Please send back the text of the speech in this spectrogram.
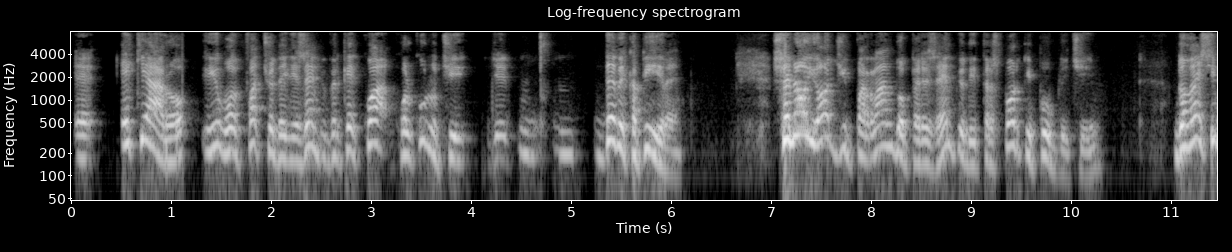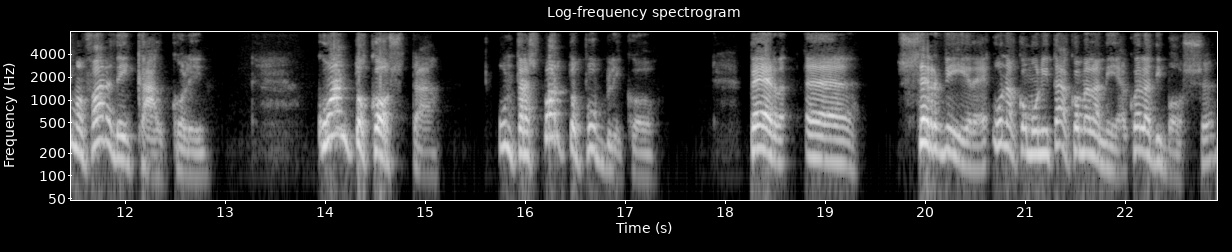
Eh, è chiaro, io faccio degli esempi perché qua qualcuno ci deve capire. Se noi oggi parlando per esempio di trasporti pubblici dovessimo fare dei calcoli, quanto costa un trasporto pubblico per eh, servire una comunità come la mia, quella di Bosch,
